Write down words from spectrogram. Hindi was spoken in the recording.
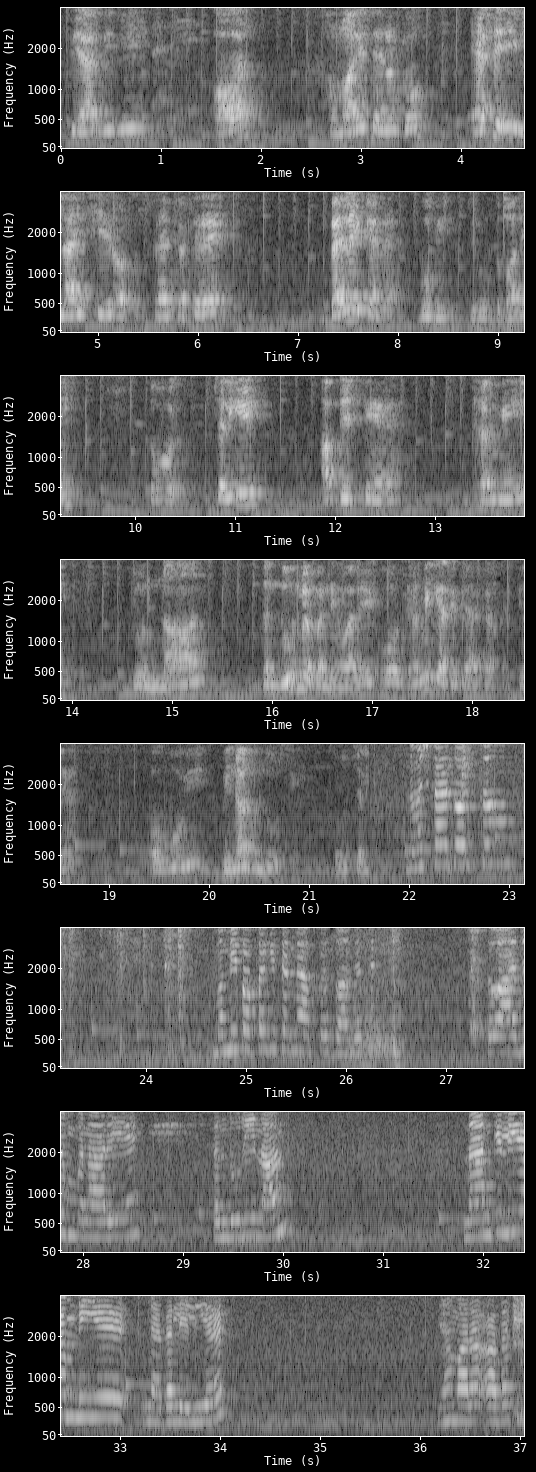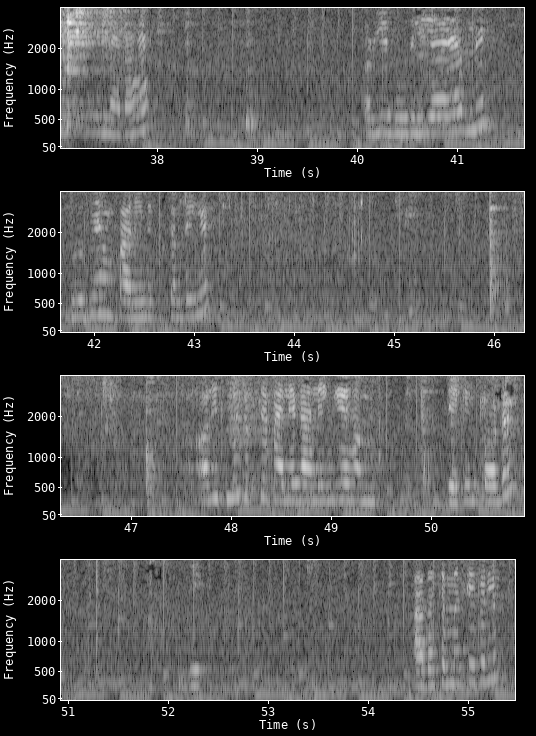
प्यार दीजिए और हमारे चैनल को ऐसे ही लाइक शेयर और सब्सक्राइब करते रहे। बेल आइकन है, वो भी ज़रूर दबा लें तो चलिए, अब देखते हैं घर में जो नान तंदूर में बनने वाले और घर में कैसे तैयार कर सकते हैं, और वो भी बिना तंदूर से। तो चलिए। नमस्कार दोस्तों। मम्मी पापा किचन में आपका स्वागत है। तो आज हम बना रहे हैं तंदूरी नान। नान के लिए हमने ये मैदा ले लिया है। ये हमारा आधा किलो के करीब मैदा है। और ये दूध लिया है हमने। दूध में हम पानी मिक्स कर देंगे। और इसमें सबसे पहले डालेंगे हम बेकिंग पाउडर ये आधा चम्मच के करीब।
